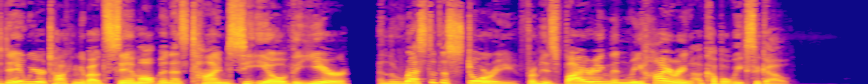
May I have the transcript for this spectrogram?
Today we are talking about Sam Altman as Time CEO of the Year and the rest of the story from his firing then rehiring a couple weeks ago.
